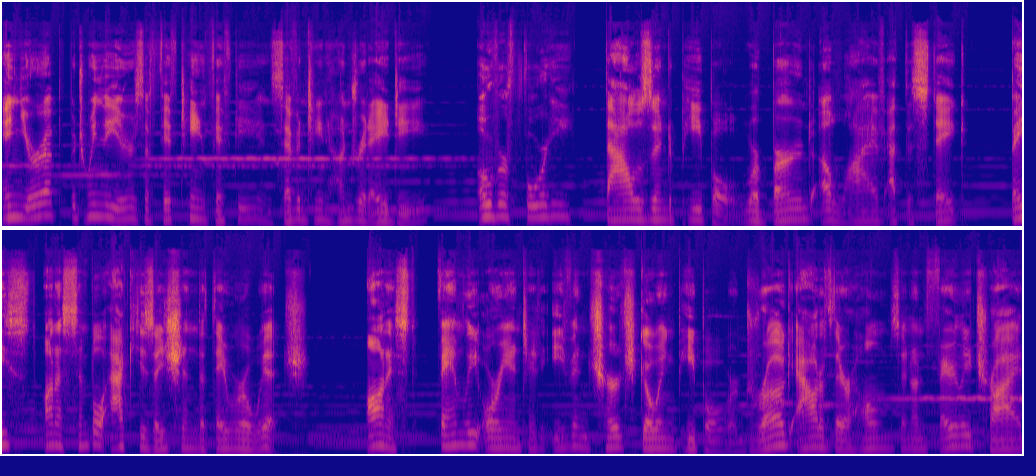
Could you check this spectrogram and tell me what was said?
In Europe, between the years of 1550 and 1700 AD, over 40,000 people were burned alive at the stake based on a simple accusation that they were a witch. Honest, family oriented, even church going people were drug out of their homes and unfairly tried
